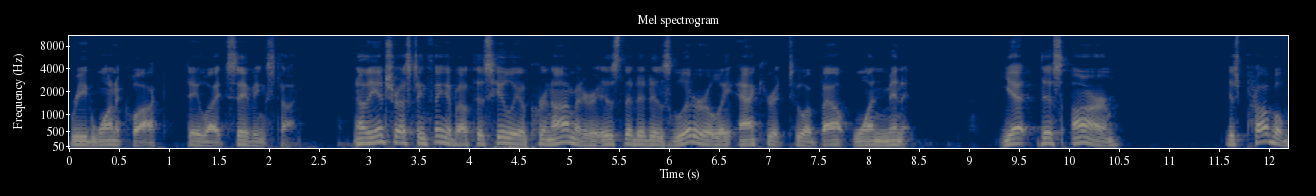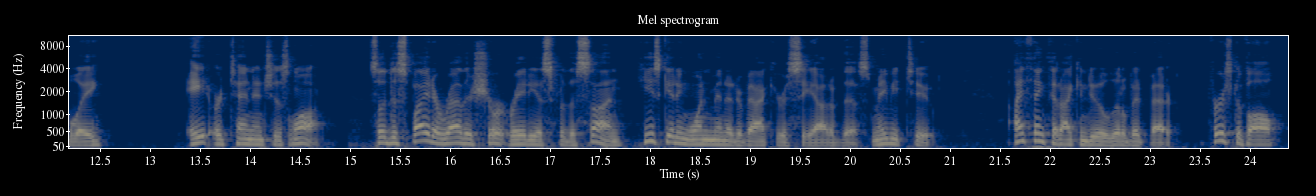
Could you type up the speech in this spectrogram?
read 1 o'clock daylight savings time. Now, the interesting thing about this heliochronometer is that it is literally accurate to about one minute. Yet, this arm is probably 8 or 10 inches long. So, despite a rather short radius for the sun, he's getting one minute of accuracy out of this, maybe two. I think that I can do a little bit better. First of all,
